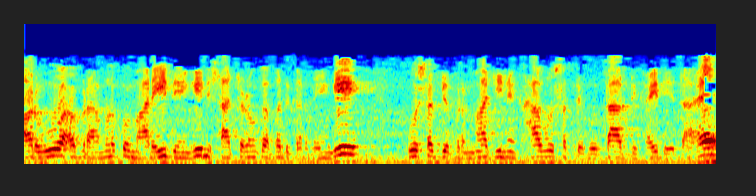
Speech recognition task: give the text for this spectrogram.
और वो अब ब्राह्मण को मारे ही देंगे, निशाचरों का वध कर देंगे। वो सब जो ब्रह्मा जी ने कहा, वो सत्य होता दिखाई देता है।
